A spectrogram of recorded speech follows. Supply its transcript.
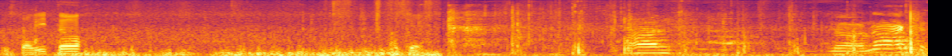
Gustavito. And No, no, action.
